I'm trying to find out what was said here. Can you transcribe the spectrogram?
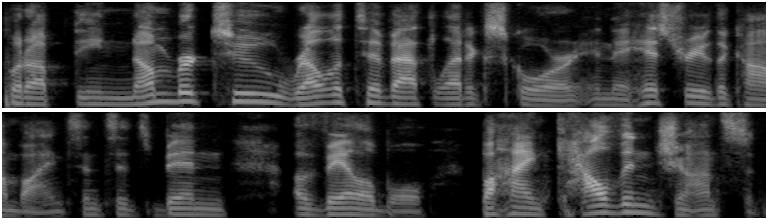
put up the number two relative athletic score in the history of the combine since it's been available behind Calvin Johnson.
